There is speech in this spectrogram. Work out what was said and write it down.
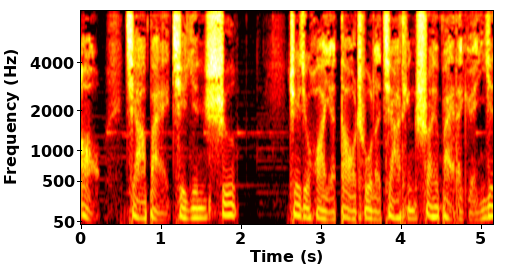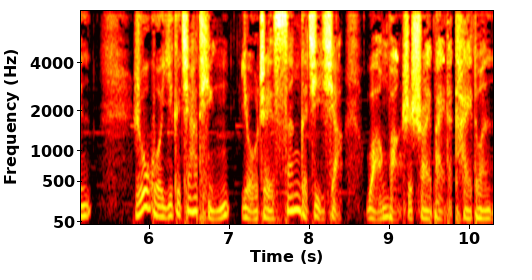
傲，家败皆因奢。这句话也道出了家庭衰败的原因。如果一个家庭有这三个迹象，往往是衰败的开端。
